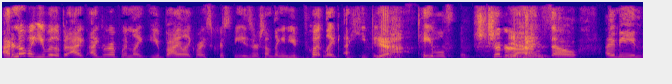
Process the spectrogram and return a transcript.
I don't know about you, but but I, I grew up when like you buy like Rice Krispies or something and you'd put like a heaping Yeah. tablespoon of sugar Yeah. on it. So I mean,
